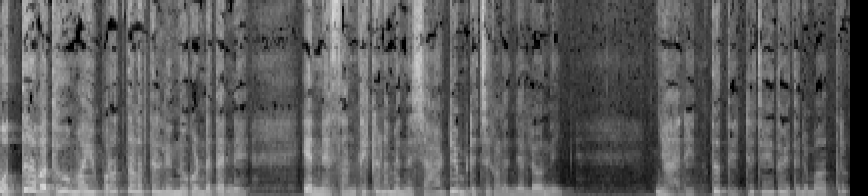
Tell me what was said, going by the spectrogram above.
പുത്രവധുവുമായി പുറത്തളത്തിൽ നിന്നുകൊണ്ട് തന്നെ എന്നെ സന്ധിക്കണമെന്ന് ശാഠ്യം പിടിച്ചു കളഞ്ഞല്ലോ നീ. ഞാൻ എന്ത് തെറ്റ് ചെയ്തു ഇതിനു മാത്രം?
